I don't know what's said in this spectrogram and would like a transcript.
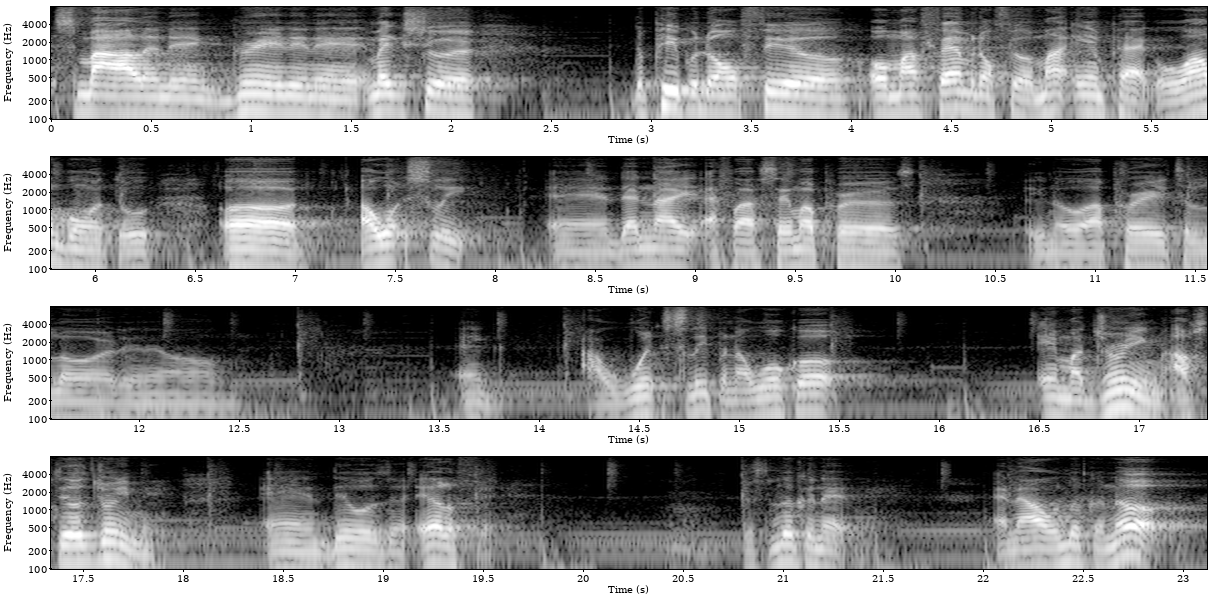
smiling and grinning and making sure the people don't feel, or my family don't feel my impact or what I'm going through, uh, I went to sleep. And that night, after I say my prayers, you know, I prayed to the Lord and, um, and I went to sleep and I woke up in my dream, I was still dreaming, and there was an elephant just looking at me. And I was looking up.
